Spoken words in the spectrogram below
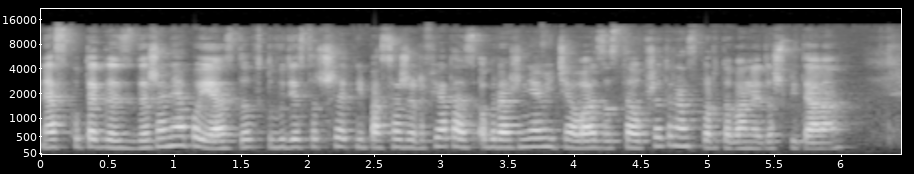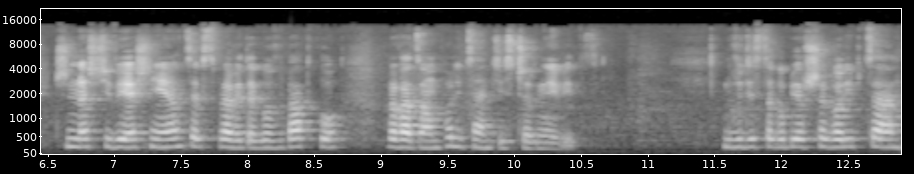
Na skutek zderzenia pojazdów 23-letni pasażer Fiata z obrażeniami ciała został przetransportowany do szpitala. Czynności wyjaśniające w sprawie tego wypadku prowadzą policjanci z Czerniewic. 21 lipca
